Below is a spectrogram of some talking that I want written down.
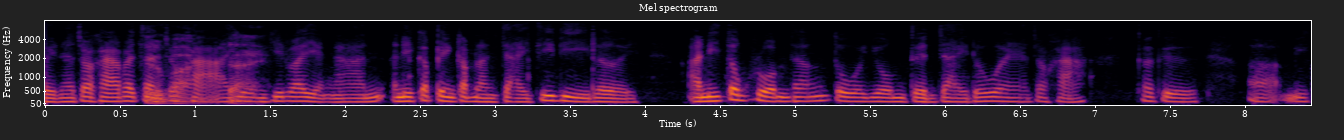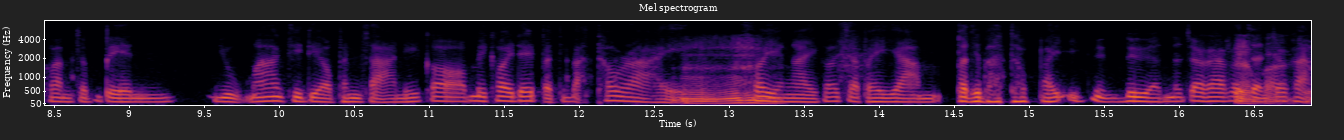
ยนะเจ้าค่ะพระอาจารย์เจ้าขาโยมคิดว่าอย่างนั้น อันนี้ก็เป็นกำลังใจที่ดีเลย อันนี้ต้องรวมทั้งตัวโยมเตือนใจด้วยนะเจ้าค่ะก็คืออมีความจำเป็นอยู่มากทีเดียวพรรษานี้ก็ไม่ค่อยได้ปฏิบัติเท่าไหร่ ก็ยังไงก็จะพยายามปฏิบัติต่อไปอีกหนึ่งเดือนนะเจ้าค่ะพระอาจารย์เจ้าค่ะ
